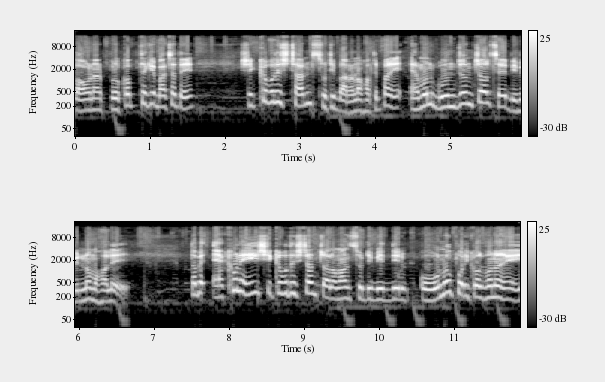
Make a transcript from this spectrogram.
করোনার প্রকোপ থেকে বাঁচাতে শিক্ষা প্রতিষ্ঠান ছুটি বাড়ানো হতে পারে এমন গুঞ্জন চলছে বিভিন্ন মহলে। তবে এখন এই শিক্ষা প্রতিষ্ঠান চলমান ছুটি বৃদ্ধির কোনো পরিকল্পনা নেই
